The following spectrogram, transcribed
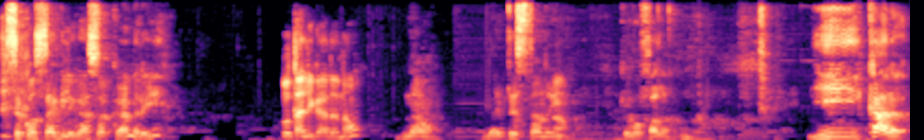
Você consegue ligar sua câmera aí? Não tá ligada, não? Não. Vai testando aí, que eu vou falando. E, cara,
